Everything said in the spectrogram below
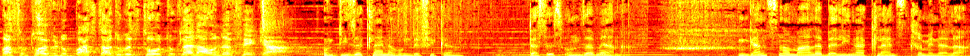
Was zum Teufel, du Bastard, du bist tot, du kleiner Hundeficker. Und dieser kleine Hundeficker, das ist unser Werner. Ein ganz normaler Berliner Kleinstkrimineller,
